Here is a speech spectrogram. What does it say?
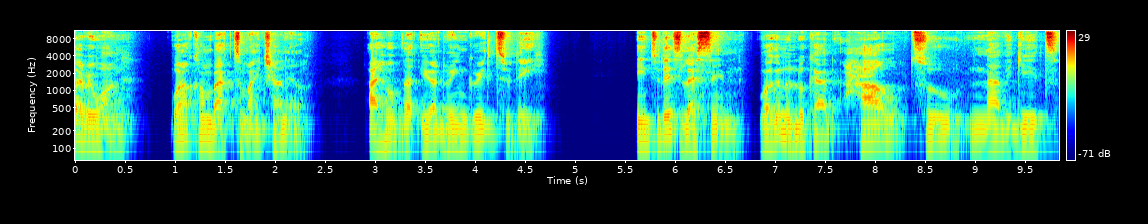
everyone, welcome back to my channel. I hope that you are doing great today. In today's lesson, we're going to look at how to navigate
